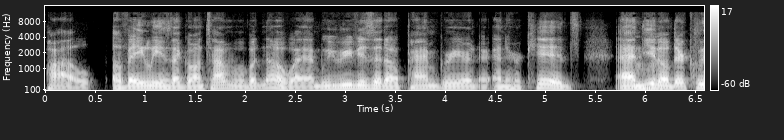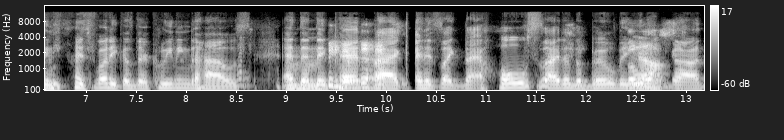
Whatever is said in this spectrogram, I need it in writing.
pile of aliens that go on top of him, but no. We revisit uh, Pam Grier and, and her kids and mm-hmm. you know they're cleaning it's funny because they're cleaning the house and mm-hmm. then they pan back and it's like that whole side of the building is gone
